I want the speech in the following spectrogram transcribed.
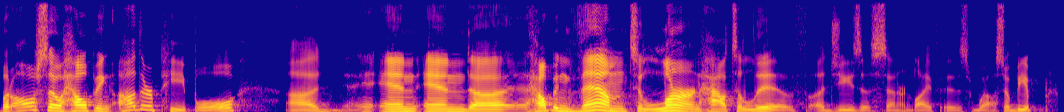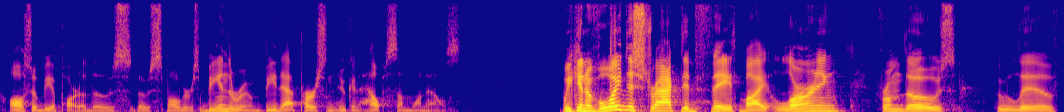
but also helping other people uh, and, and uh, helping them to learn how to live a Jesus centered life as well. So be a, also be a part of those, those small groups. Be in the room, be that person who can help someone else. We can avoid distracted faith by learning from those who live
